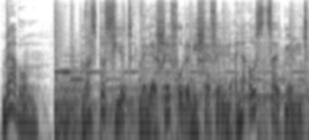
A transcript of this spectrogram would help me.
Werbung. Was passiert, wenn der Chef oder die Chefin eine Auszeit nimmt?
